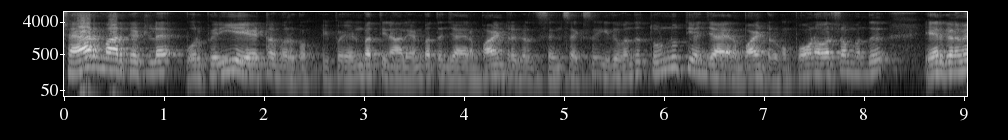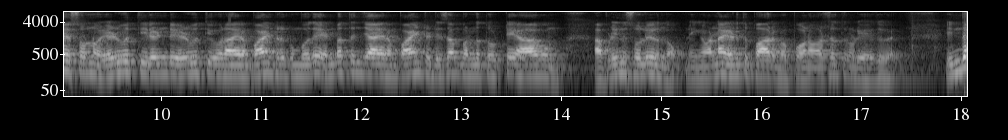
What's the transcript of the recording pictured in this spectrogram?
ஷேர் மார்க்கெட்டில் ஒரு பெரிய ஏற்றம் இருக்கும். இப்போ எண்பத்தி நாலு எண்பத்தஞ்சாயிரம் பாயிண்ட் இருக்கிறது சென்செக்ஸ். இது வந்து தொண்ணூற்றி அஞ்சாயிரம் பாயிண்ட் இருக்கும். போன வருஷம் வந்து ஏற்கனவே சொன்னோம் எழுபத்தி ரெண்டு எழுபத்தி ஓராயிரம் பாயிண்ட் இருக்கும்போது எண்பத்தஞ்சாயிரம் பாயிண்ட் டிசம்பரில் தொட்டே ஆகும் அப்படின்னு சொல்லியிருந்தோம். நீங்கள் வேணால் எடுத்து பாருங்கள் போன வருஷத்தினுடைய இதுவை. இந்த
